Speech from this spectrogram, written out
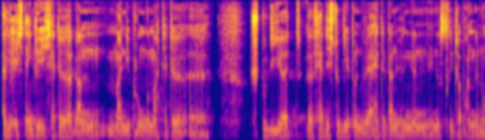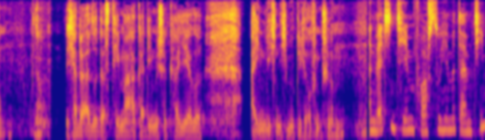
Also ich denke, ich hätte dann mein Diplom gemacht, hätte äh, studiert, äh, fertig studiert und wer hätte dann irgendeinen Industriejob angenommen. Ja. Ich hatte also das Thema akademische Karriere eigentlich nicht wirklich auf dem Schirm. An welchen Themen forschst du hier mit deinem Team?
